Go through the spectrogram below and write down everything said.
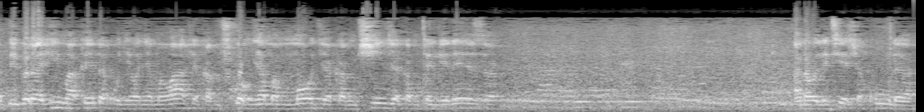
Nabii ibrahimu akaenda kwenye wanyama wake akamchukua mnyama mmoja akamchinja akamtengeneza anawaletea chakula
